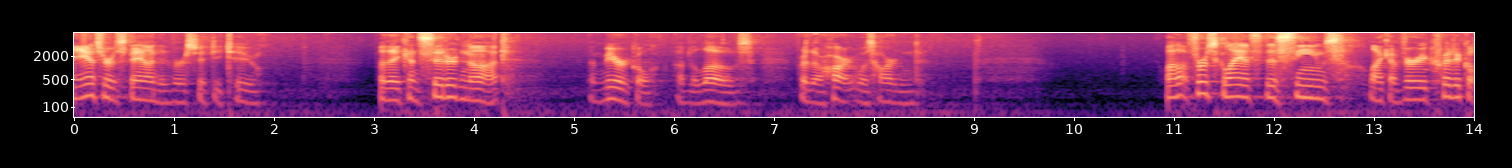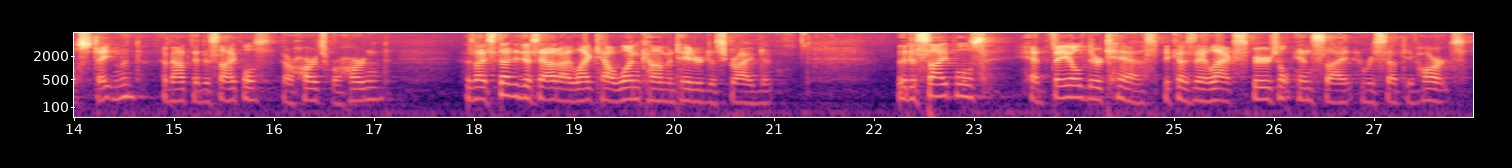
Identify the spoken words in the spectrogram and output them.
The answer is found in verse 52. For they considered not the miracle of the loaves, for their heart was hardened. While at first glance this seems like a very critical statement about the disciples, their hearts were hardened. As I studied this out, I liked how one commentator described it. The disciples had failed their test because they lacked spiritual insight and receptive hearts.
